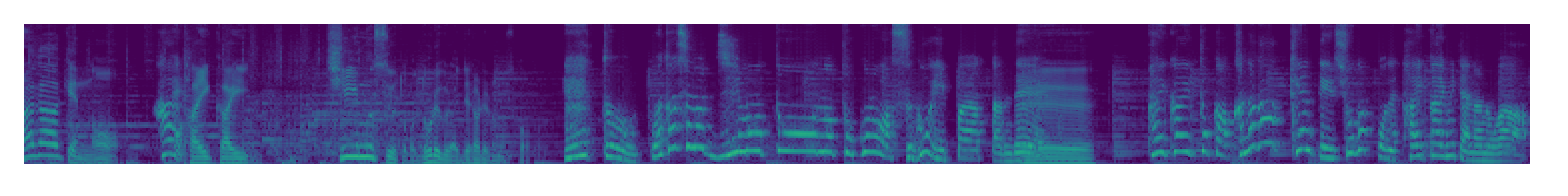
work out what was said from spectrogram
奈川県の大会、はい、チーム数とかどれぐらい出られるんですか？えっ、と私の地元のところはすごいいっぱいあったんで大会とか神奈川県っていう小学校で大会みたいなのが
